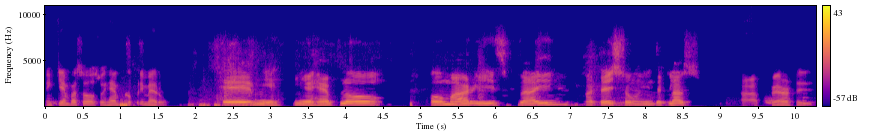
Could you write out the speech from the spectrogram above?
¿En quién basó su ejemplo primero? Eh, mi, mi ejemplo, Omar is paying attention in the class. Ah, perfect.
